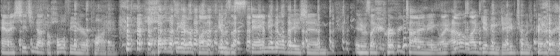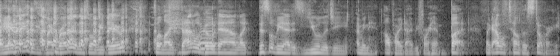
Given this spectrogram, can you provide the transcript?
and I shit you not, the whole theater applauded. Whole theater applauded. It was a standing ovation. And it was like perfect timing. Like I don't like giving Dave too much credit for anything because he's my brother and that's what we do. But like that will go down. Like this will be at his eulogy. I mean, I'll probably die before him, but like I will tell this story.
